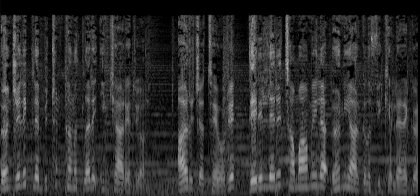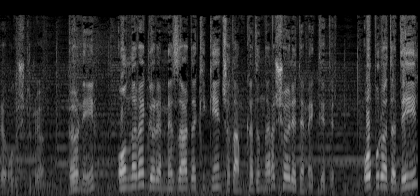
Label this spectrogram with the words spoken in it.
Öncelikle bütün kanıtları inkar ediyor. Ayrıca teori delilleri tamamıyla ön yargılı fikirlere göre oluşturuyor. Örneğin onlara göre mezardaki genç adam kadınlara şöyle demektedir. O burada değil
